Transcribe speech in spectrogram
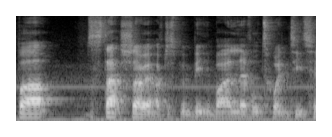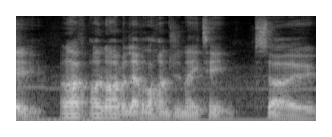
But stats show it. I've just been beaten by a level 22, and, I've, and I'm a level 118. So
